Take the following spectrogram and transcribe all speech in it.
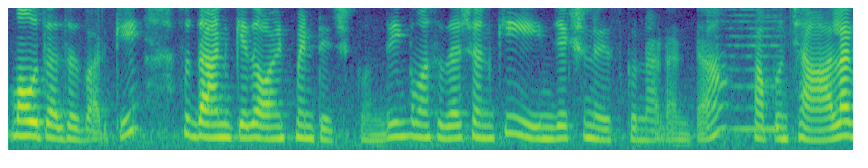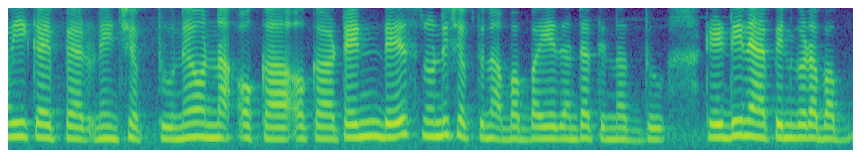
మౌత్ అల్సర్ వాడికి. సో దానికి ఏదో ఆయింట్మెంట్ తెచ్చుకుంది. ఇంకా మా సుదర్శన్కి ఇంజెక్షన్ వేసుకున్నాడంట. పాపం చాలా వీక్ అయిపోయారు నేను చెప్తూనే ఉన్నా. ఒక ఒక టెన్ డేస్ నుండి చెప్తున్నా బాబా ఏదంటే తినద్దు తినొద్దు. రెడ్డి నాపిన్ కూడా బాబ్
